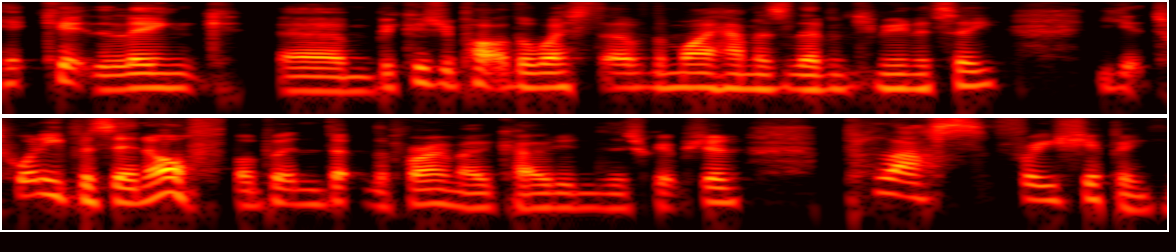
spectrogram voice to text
hit, hit the link. Um, because you're part of the West of the My Hammers 11 community, you get 20% off by putting the, the promo code in the description, plus free shipping.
